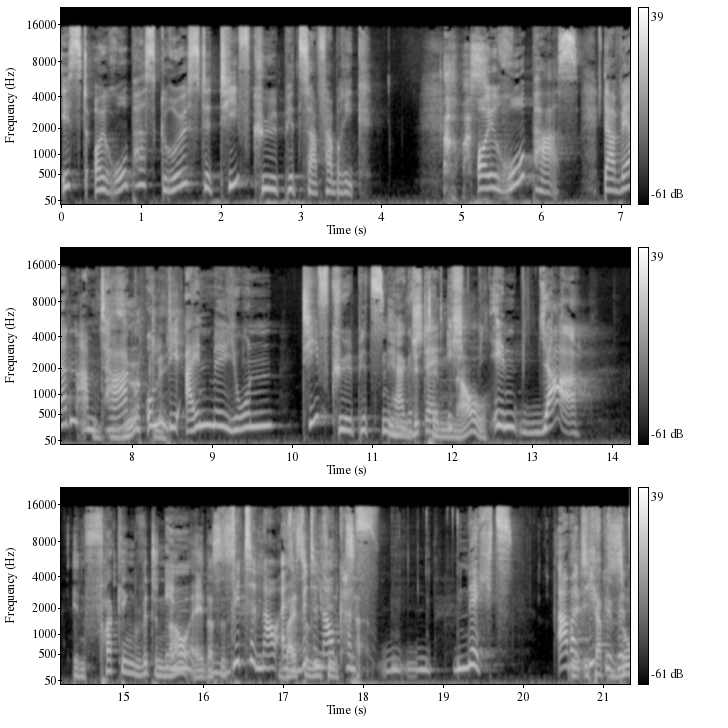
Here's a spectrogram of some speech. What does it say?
ist Europas größte Tiefkühlpizzafabrik. Ach was. Europas. Da werden am Tag Wirklich? um die ein Million Tiefkühlpizzen in hergestellt. Wittenau. Ich, in, ja. In fucking Wittenau, in ey. Das ist. Wittenau, also Wittenau kann nichts. Aber ich habe so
